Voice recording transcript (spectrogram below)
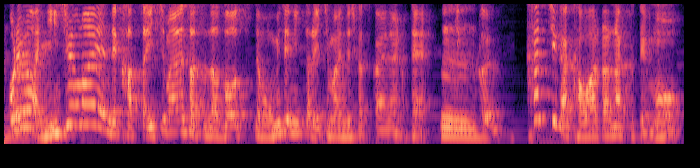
ん、これは20万円で買った1万円札だぞっつってもお店に行ったら1万円でしか使えないので、うん。結局価値が変わらなくても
